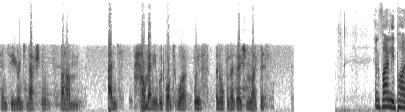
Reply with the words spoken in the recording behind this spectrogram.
tend to be your internationals, um, and how many would want to work with an organisation like this? And finally, Par-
